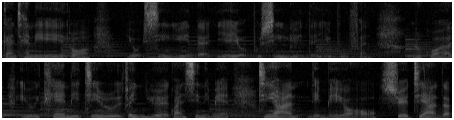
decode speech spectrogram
刚才你说有幸运的，也有不幸运的一部分。如果有一天你进入婚约关系里面，既然你没有学这样的，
